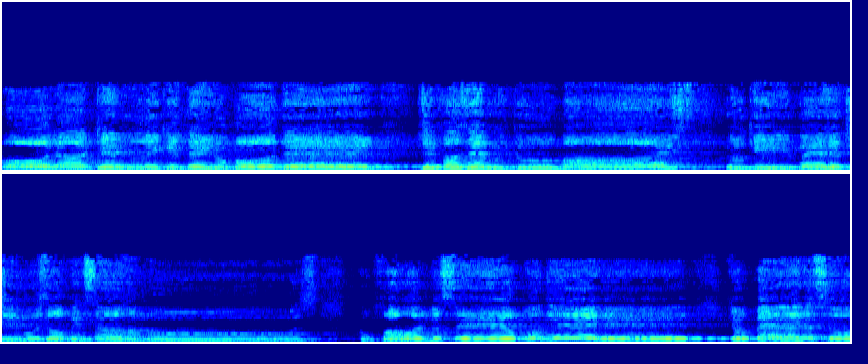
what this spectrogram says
Olha aquele que tem o poder de fazer muito mais do que pedimos ou pensamos, conforme o seu poder que opera sobre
